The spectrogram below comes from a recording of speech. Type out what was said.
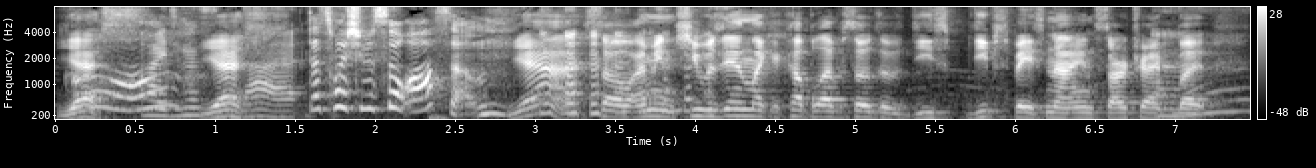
yes. Oh, I didn't Yes. see that. That's why she was so awesome. Yeah. So I mean, she was in like a couple episodes of Deep, Deep Space Nine, Star Trek, but Oh.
